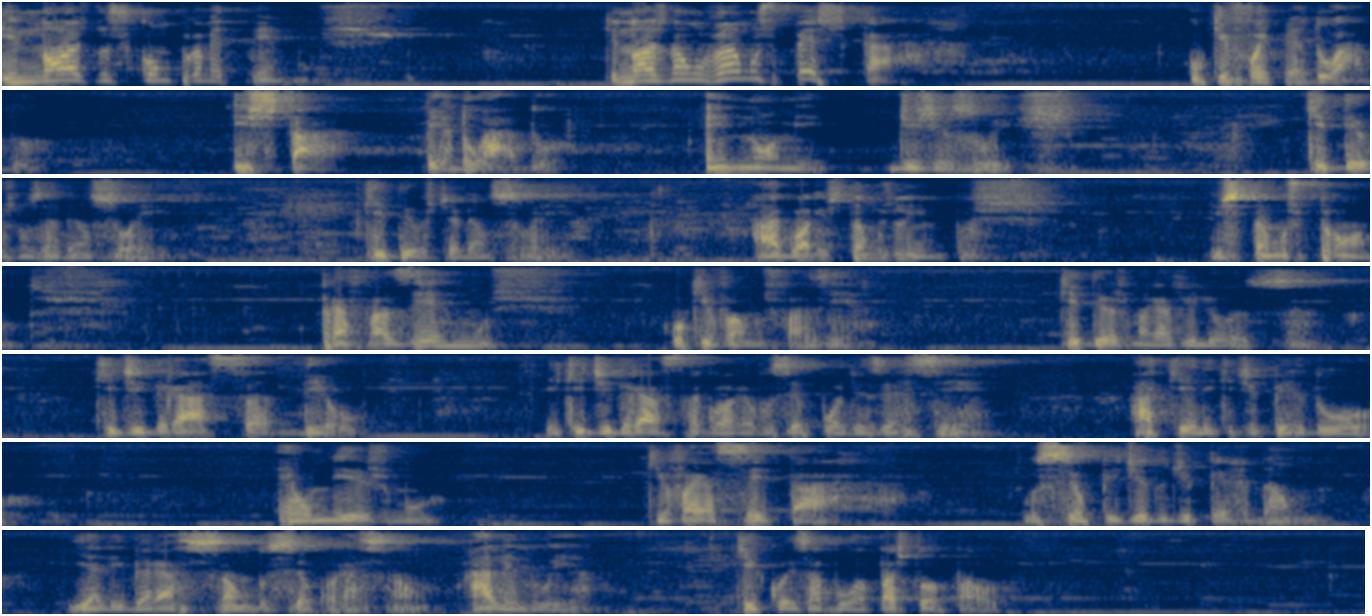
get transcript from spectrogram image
E nós nos comprometemos que nós não vamos pescar o que foi perdoado. Está perdoado. Em nome de Jesus. Que Deus nos abençoe. Que Deus te abençoe. Agora estamos limpos. Estamos prontos para fazermos o que vamos fazer. Que Deus maravilhoso, que de graça deu e que de graça agora você pode exercer. Aquele que te perdoou é o mesmo que vai aceitar o seu pedido de perdão e a liberação do seu coração. Aleluia. Que coisa boa, Pastor Paulo.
